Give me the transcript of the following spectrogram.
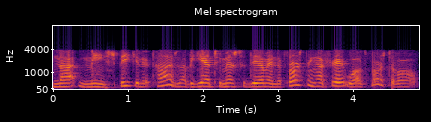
not me speaking at times. I began to minister to them, and the first thing I said was, first of all,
